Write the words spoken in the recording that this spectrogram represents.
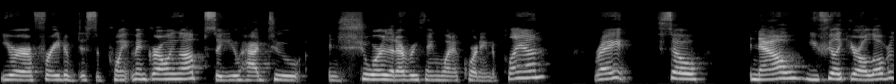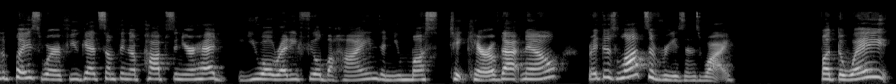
you were afraid of disappointment growing up. So you had to ensure that everything went according to plan, right? So now you feel like you're all over the place where if you get something that pops in your head you already feel behind and you must take care of that now right? There's lots of reasons why. But the way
